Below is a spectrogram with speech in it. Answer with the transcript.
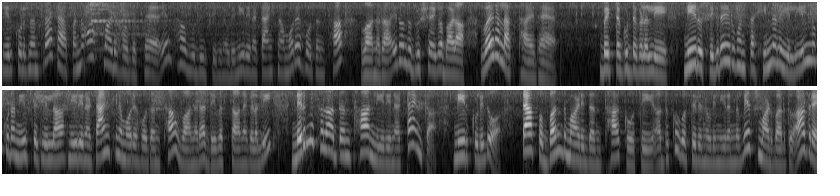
ನೀರು ಕುಡಿದ ನಂತರ ಟ್ಯಾಪನ್ನು ಆಫ್ ಮಾಡಿ ಹೋಗುತ್ತೆ. ಎಂಥ ಬುದ್ಧಿಜೀವಿ ನೋಡಿ, ನೀರಿನ ಟ್ಯಾಂಕ್ನ ಮೊರೆ ಹೋದಂಥ ವಾನರ. ಇದೊಂದು ದೃಶ್ಯ ಈಗ ಭಾಳ ವೈರಲ್ ಆಗ್ತಾ ಇದೆ. ಬೆಟ್ಟ ಗುಡ್ಡಗಳಲ್ಲಿ ನೀರು ಸಿಗದೇ ಇರುವಂಥ ಹಿನ್ನೆಲೆಯಲ್ಲಿ ಎಲ್ಲೂ ಕೂಡ ನೀರು ಸಿಗಲಿಲ್ಲ. ನೀರಿನ ಟ್ಯಾಂಕಿನ ಮೊರೆ ಹೋದಂಥ ವಾನರ ದೇವಸ್ಥಾನಗಳಲ್ಲಿ ನಿರ್ಮಿಸಲಾದಂಥ ನೀರಿನ ಟ್ಯಾಂಕ್. ನೀರು ಕುಡಿದು ಟ್ಯಾಪ್ ಬಂದ್ ಮಾಡಿದಂಥ ಕೋತಿ. ಅದಕ್ಕೂ ಗೊತ್ತಿದೆ ನೋಡಿ, ನೀರನ್ನು ವೇಸ್ಟ್ ಮಾಡಬಾರ್ದು. ಆದರೆ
